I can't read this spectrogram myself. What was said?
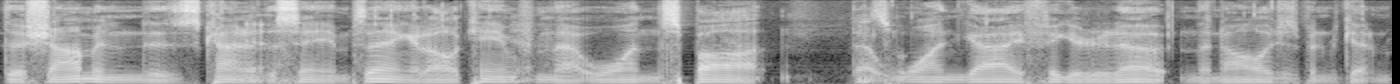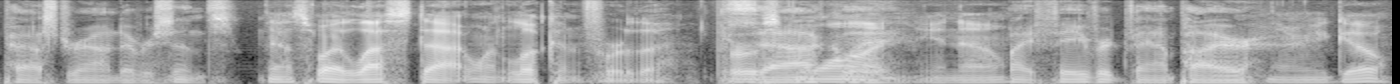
The shaman is kind of Yeah. the same thing. It all came Yeah. from that one spot. That That's one guy figured it out, and the knowledge has been getting passed around ever since. That's why Lestat went looking for the first Exactly. one, you know. My favorite vampire. There you go.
